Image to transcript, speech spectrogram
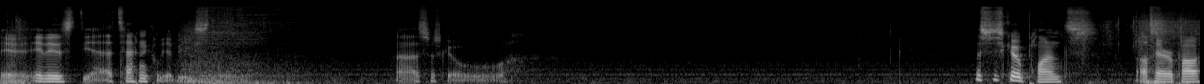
It, it is, yeah, technically a beast. Uh, let's just go. Let's just go plants. I'll hero power.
